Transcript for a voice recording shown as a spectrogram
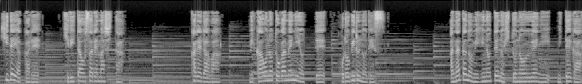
火で焼かれ、切り倒されました。彼らは、三顔の咎めによって滅びるのです。あなたの右の手の人の上に見手が、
